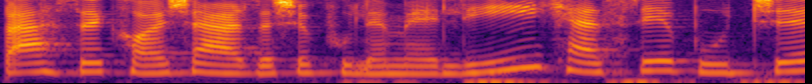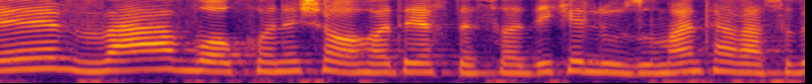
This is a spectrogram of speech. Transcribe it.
بحث کاهش ارزش پول ملی کسری بودجه و واکنش آهاد اقتصادی که لزوما توسط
